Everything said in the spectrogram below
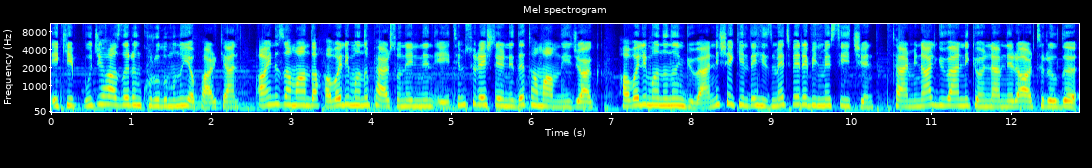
Ekip bu cihazların kurulumunu yaparken aynı zamanda havalimanı personelinin eğitim süreçlerini de tamamlayacak. Havalimanının güvenli şekilde hizmet verebilmesi için terminal güvenlik önlemleri artırıldı.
